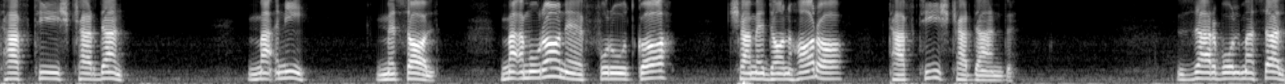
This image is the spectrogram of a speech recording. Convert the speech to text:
تفتیش کردن. معنی مثال. معموران فرودگاه چمدانها را تفتیش کردند. ضرب المثل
